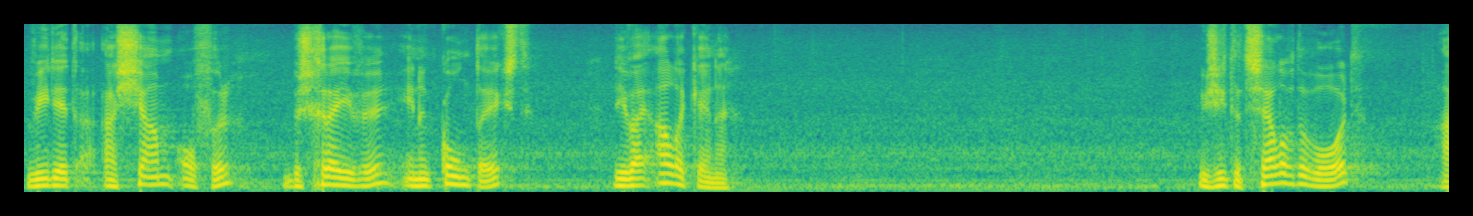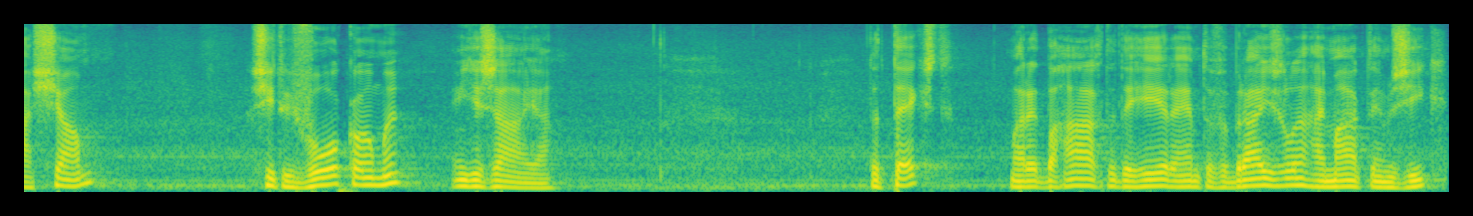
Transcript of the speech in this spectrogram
wie dit Asham-offer beschreven in een context die wij alle kennen. U ziet hetzelfde woord, Asham, ziet u voorkomen in Jezaja. De tekst, maar het behaagde de Heer hem te verbrijzelen, hij maakte hem ziek,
